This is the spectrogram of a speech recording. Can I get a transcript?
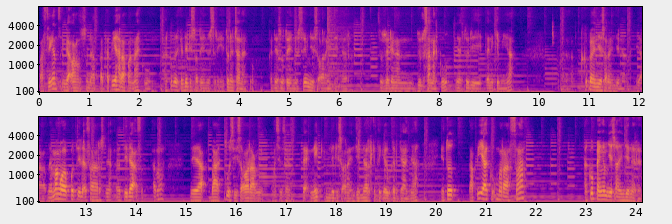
pasti kan nggak langsung dapat tapi harapan aku aku bekerja di suatu industri itu rencanaku. Kerja suatu industri menjadi seorang engineer sesuai dengan jurusan aku yaitu di teknik kimia. Eh, aku pengen jadi seorang engineer. Ya memang walaupun tidak seharusnya eh, tidak apa tidak bagus sih seorang mahasiswa teknik menjadi seorang engineer ketika bekerjanya. Itu tapi aku merasa aku pengen menjadi seorang engineer.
